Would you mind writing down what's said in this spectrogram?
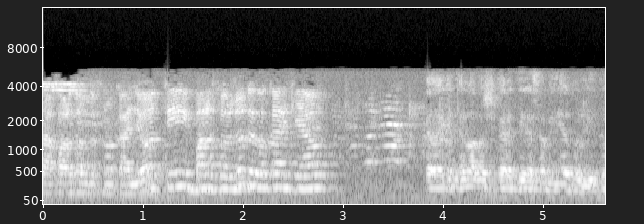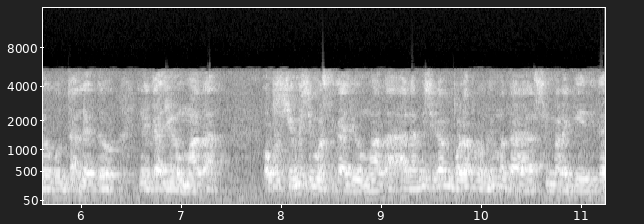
Να πάρω τώρα τον Φινοκαλιώτη, μπάλα στο οριζόντιο, εδώ κάνει και out. Καταρχήν θέλω να δώσω συγχαρητήρια στα παιδιά του Λίντου, έχουν ταλέντο, είναι καλή ομάδα. Όπως και εμείς είμαστε καλή ομάδα, αλλά εμείς είχαμε πολλά προβλήματα σήμερα και ειδικά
